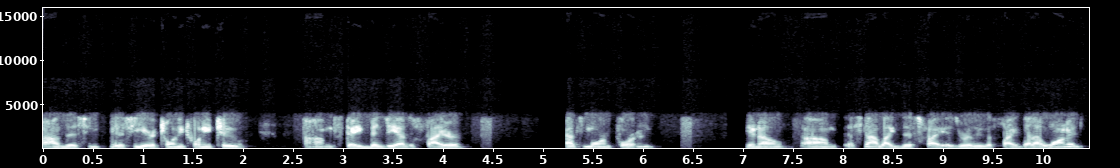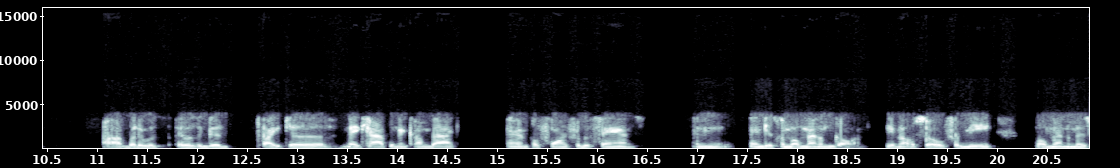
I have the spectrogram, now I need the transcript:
uh, this this year, 2022. Um, stay busy as a fighter. That's more important. You know, um, it's not like this fight is really the fight that I wanted, uh, but it was it was a good fight to make happen and come back and perform for the fans and and get some momentum going. You know, so for me, momentum is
